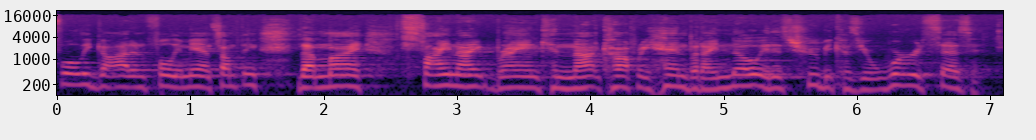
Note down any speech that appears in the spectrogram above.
fully God and fully man, something that my finite brain cannot comprehend, but I know it is true because your word says it.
